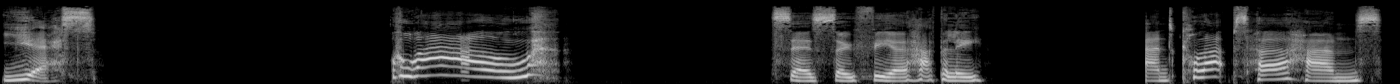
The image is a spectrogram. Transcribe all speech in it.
Yes. Wow! says Sophia happily and claps her hands.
